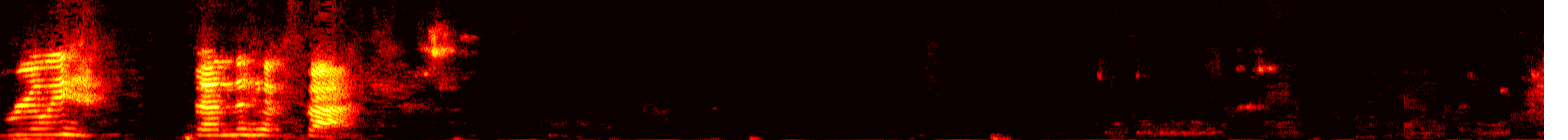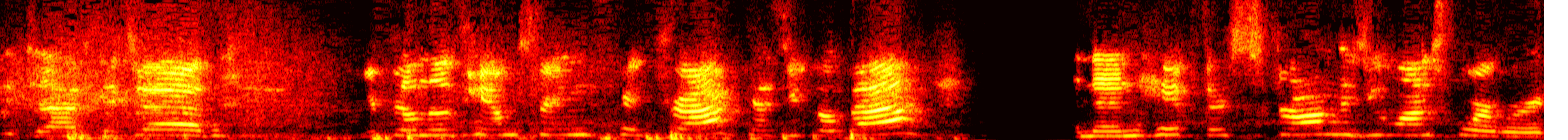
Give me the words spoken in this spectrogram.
Really send the hips back. Good job, good job. You're feeling those hamstrings contract as you go back. And then hips are strong as you launch forward.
